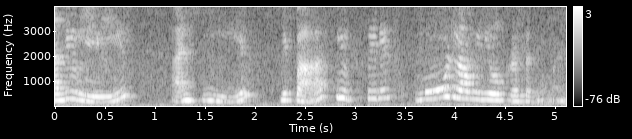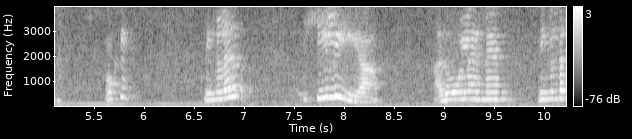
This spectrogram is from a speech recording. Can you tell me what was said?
as you release and heal the past you experience more love in your present moments okay നിങ്ങൾ ഹീൽ ചെയ്യുക. അതുപോലെ തന്നെ നിങ്ങളുടെ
